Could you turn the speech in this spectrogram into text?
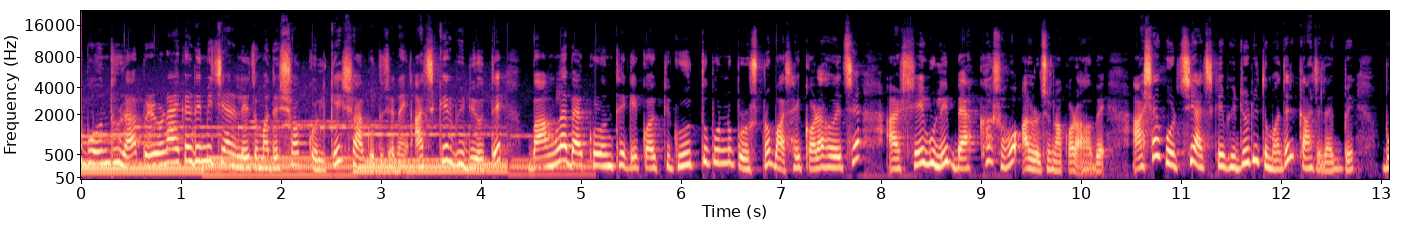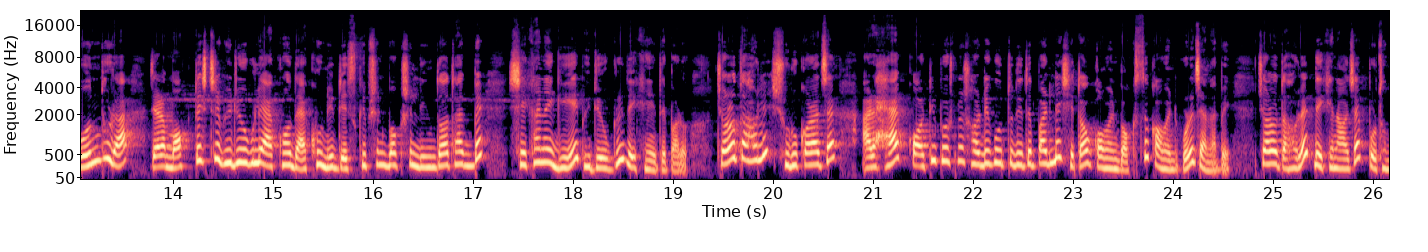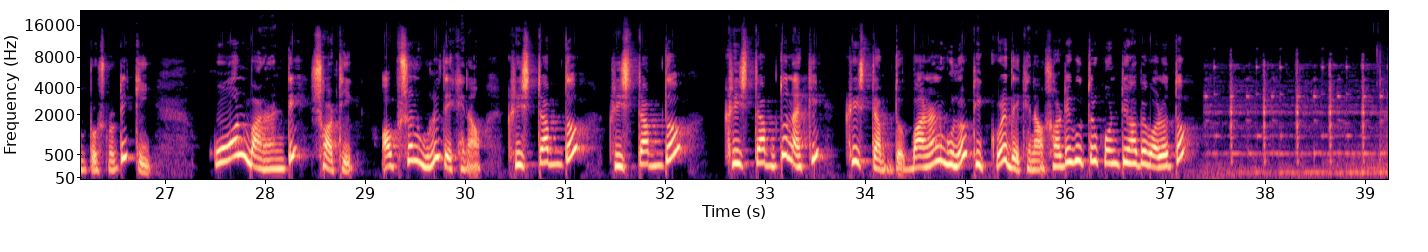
প্রিয় বন্ধুরা, প্রেরণা একাডেমি চ্যানেলে তোমাদের সকলকে স্বাগত জানাই। আজকের ভিডিওতে বাংলা ব্যাকরণ থেকে কয়েকটি গুরুত্বপূর্ণ প্রশ্ন বাছাই করা হয়েছে আর সেগুলি ব্যাখ্যা সহ আলোচনা করা হবে। আশা করছি আজকের ভিডিওটি তোমাদের কাজে লাগবে। বন্ধুরা, যারা মক টেস্টের ভিডিওগুলি এখনও দেখোনি ডেসক্রিপশন বক্সে লিঙ্ক দেওয়া থাকবে। সেখানে গিয়ে ভিডিওগুলি দেখে নিতে পারো। চলো তাহলে শুরু করা যাক। আর হ্যাঁ কটি প্রশ্ন সঠিক উত্তর দিতে পারলে সেটাও কমেন্ট বক্সে কমেন্ট করে জানাবে। চলো তাহলে দেখে নেওয়া যাক প্রথম প্রশ্নটি কী? কোন বানানটি সঠিক? অপশনগুলি দেখে নাও। খ্রিস্টাব্দ খ্রিস্টাব্দ খ্রিস্টাব্দ নাকি খ্রিস্টাব্দ? বানানগুলো ঠিক করে দেখে নাও। সঠিক উত্তর কোনটি হবে বলো তো?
